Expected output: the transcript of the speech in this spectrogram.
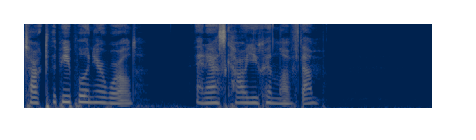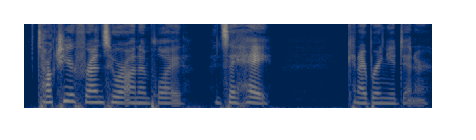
Talk to the people in your world and ask how you can love them. Talk to your friends who are unemployed and say, hey, can I bring you dinner?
